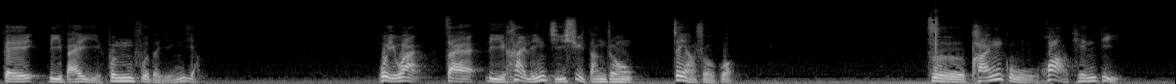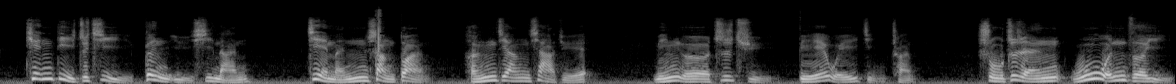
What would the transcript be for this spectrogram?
给李白以丰富的营养。魏万。在《李翰林集序》当中这样说过：“自盘古化天地，天地之气更与西南，剑门上断，横江下绝，名额之曲，别为锦川。蜀之人无闻则已，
